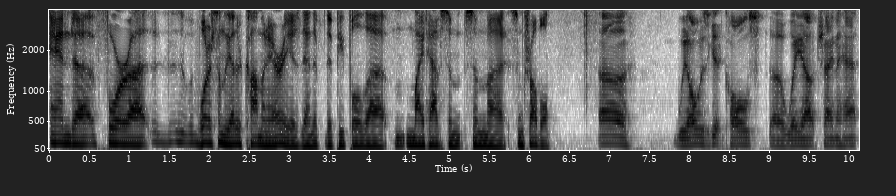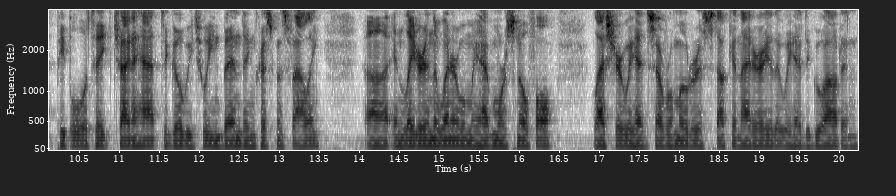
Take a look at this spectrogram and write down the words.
And uh, for uh, what are some of the other common areas then that, that people uh, might have some some uh, some trouble? Uh, we always get calls uh, way out China Hat. People will take China Hat to go between Bend and Christmas Valley. Uh, and later in the winter, when we have more snowfall, last year we had several motorists stuck in that area that we had to go out. And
